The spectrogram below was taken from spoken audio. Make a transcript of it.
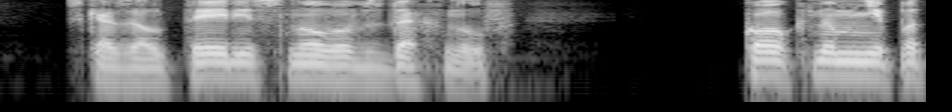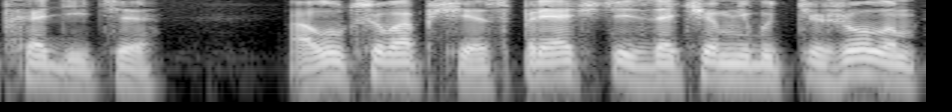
— сказал Терри, снова вздохнув. «К окнам не подходите, а лучше вообще спрячьтесь за чем-нибудь тяжелым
